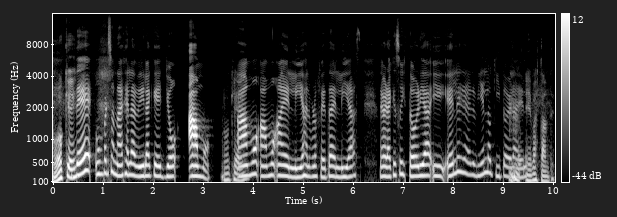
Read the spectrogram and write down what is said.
Ok. De un personaje de la Biblia que yo amo. Amo, amo a Elías, al profeta Elías. De verdad que su historia, y él era bien loquito, era él. Es bastante.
